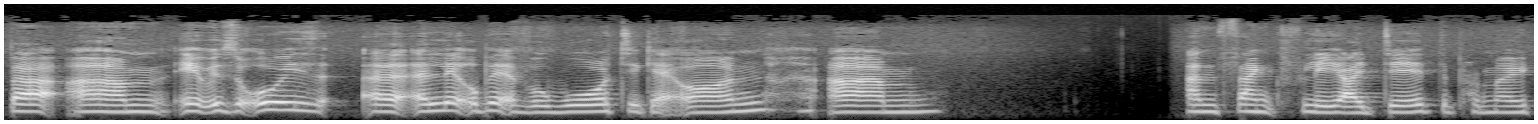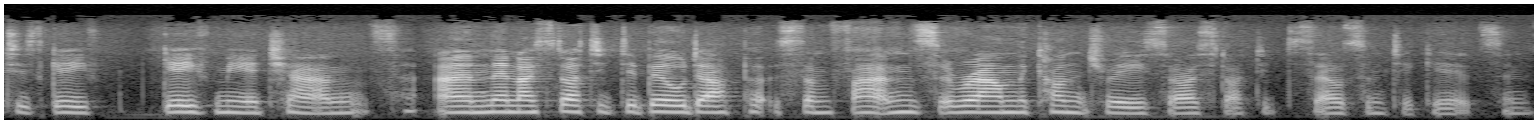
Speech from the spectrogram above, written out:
But um, it was always a, a little bit of a war to get on. Um, and thankfully I did. The promoters gave gave me a chance, and then I started to build up some fans around the country. So I started to sell some tickets, and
